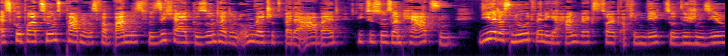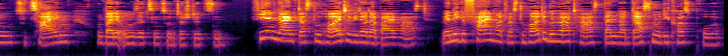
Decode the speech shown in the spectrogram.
Als Kooperationspartner des Verbandes für Sicherheit, Gesundheit und Umweltschutz bei der Arbeit liegt es uns am Herzen, dir das notwendige Handwerkszeug auf dem Weg zur Vision Zero zu zeigen und bei der Umsetzung zu unterstützen. Vielen Dank, dass du heute wieder dabei warst. Wenn dir gefallen hat, was du heute gehört hast, dann war das nur die Kostprobe.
